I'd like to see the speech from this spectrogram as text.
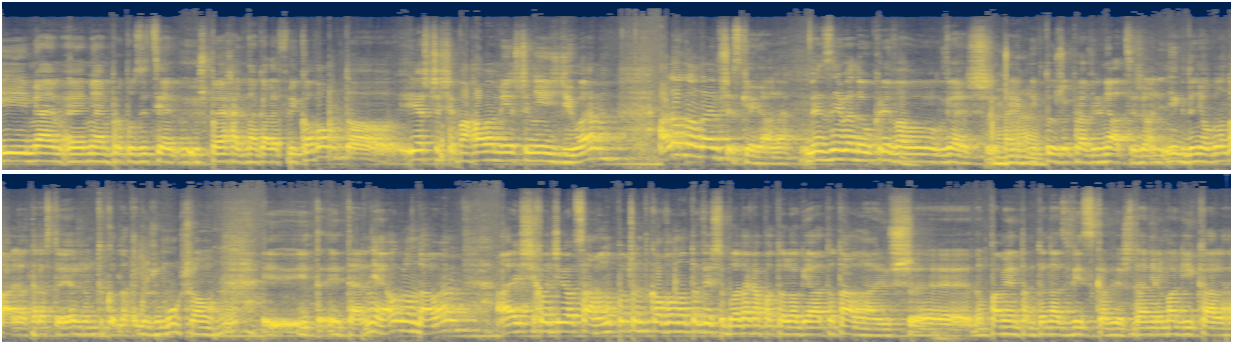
i miałem, e, miałem propozycję już pojechać na galę freakową, to jeszcze się wahałem i jeszcze nie jeździłem, ale oglądałem wszystkie gale, więc nie będę ukrywał, wiesz, tak jak niektórzy prawilniacy, że oni nigdy nie oglądali, a teraz to jeżdżą tylko dlatego, że muszą i, i, i ten. Nie, oglądałem, a jeśli chodzi o samo, no początkowo, no to wiesz, to była taka patologia totalna już, e, no pamiętam te nazwiska, wiesz, Daniel Magikal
